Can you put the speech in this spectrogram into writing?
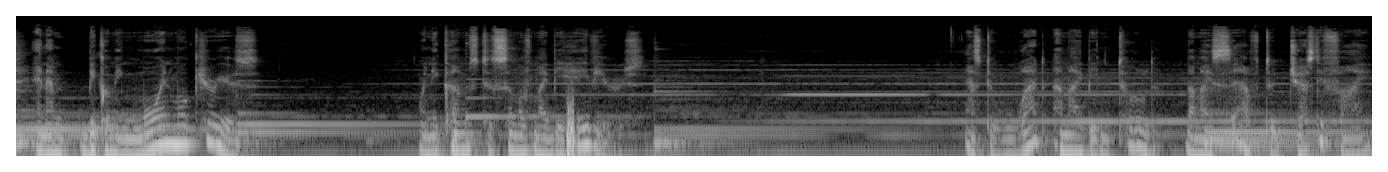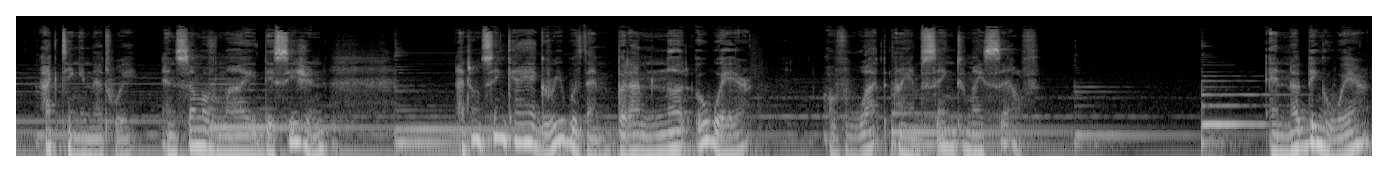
And I'm becoming more and more curious when it comes to some of my behaviors as to what am I being told by myself to justify acting in that way. And some of my decision I don't think I agree with them, but I'm not aware of what I am saying to myself. And not being aware,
